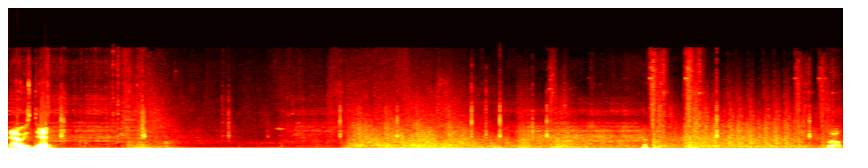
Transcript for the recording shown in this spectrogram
Now he's dead. Whoa.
